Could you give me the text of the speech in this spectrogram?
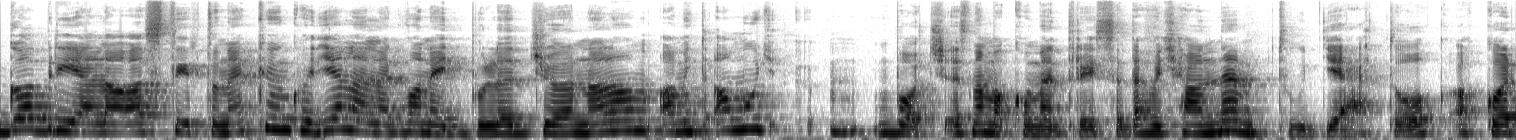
Gabriela azt írta nekünk, hogy jelenleg van egy bullet journalom, amit amúgy, bocs, ez nem a komment része, de hogyha nem tudjátok, akkor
